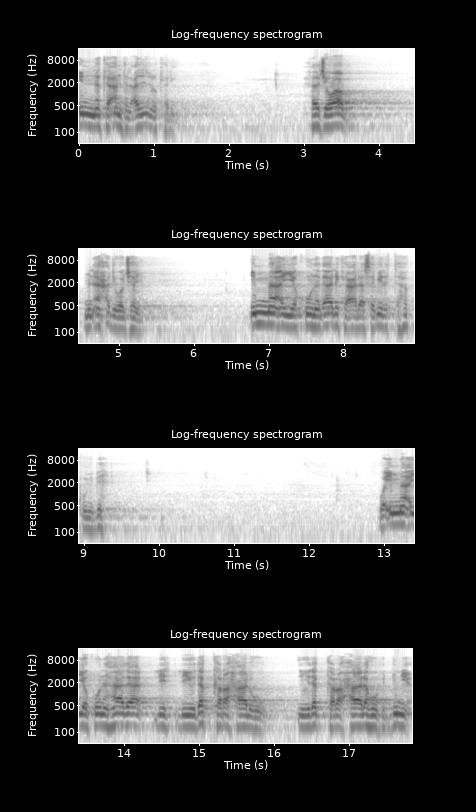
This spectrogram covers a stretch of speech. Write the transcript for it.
إنك أنت العزيز الكريم. فالجواب من أحد وجهين إما أن يكون ذلك على سبيل التهكم به وإما أن يكون هذا ليذكر حاله ليذكر حاله في الدنيا.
